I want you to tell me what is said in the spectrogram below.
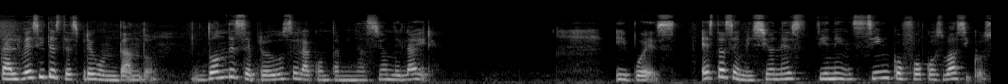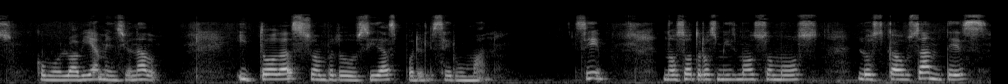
Tal vez si te estés preguntando, ¿dónde se produce la contaminación del aire? Y pues estas emisiones tienen cinco focos básicos, como lo había mencionado, y todas son producidas por el ser humano. Sí, nosotros mismos somos los causantes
